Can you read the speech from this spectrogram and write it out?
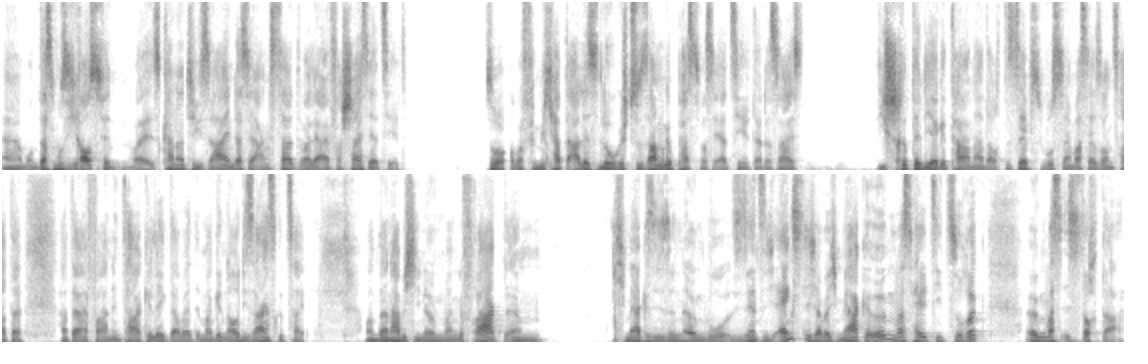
Ähm, und das muss ich rausfinden, weil es kann natürlich sein, dass er Angst hat, weil er einfach Scheiße erzählt. So, aber für mich hat alles logisch zusammengepasst, was er erzählt hat. Das heißt, die Schritte, die er getan hat, auch das Selbstbewusstsein, was er sonst hatte, hat er einfach an den Tag gelegt, aber er hat immer genau diese Angst gezeigt. Und dann habe ich ihn irgendwann gefragt, ähm, ich merke, sie sind irgendwo, sie sind jetzt nicht ängstlich, aber ich merke, irgendwas hält sie zurück. Irgendwas ist doch da. Und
